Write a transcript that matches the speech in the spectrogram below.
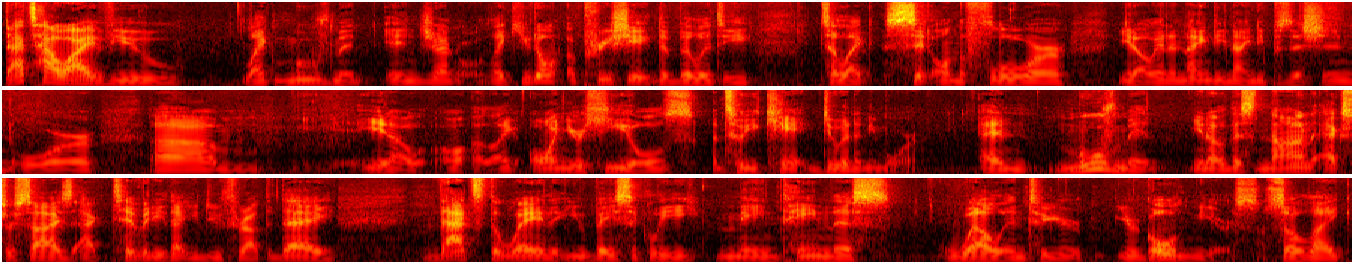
that's how I view like movement in general. Like you don't appreciate the ability to like sit on the floor, you know, in a 90-90 position or um, you know, like on your heels until you can't do it anymore. And movement, you know, this non-exercise activity that you do throughout the day, that's the way that you basically maintain this well into your your golden years. So like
